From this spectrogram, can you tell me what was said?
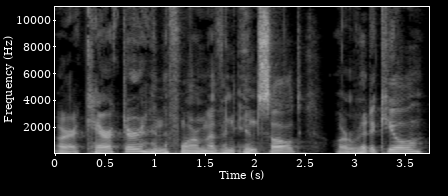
or our character in the form of an insult or ridicule,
